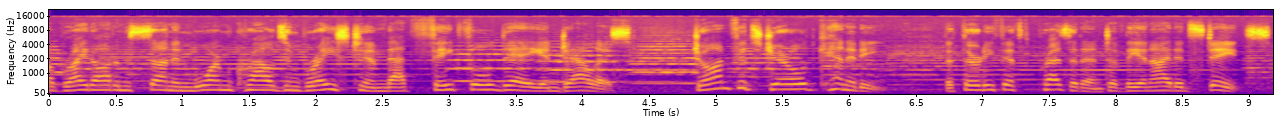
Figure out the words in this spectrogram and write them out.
A bright autumn sun and warm crowds embraced him that fateful day in Dallas. John Fitzgerald Kennedy, the 35th President of the United States,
